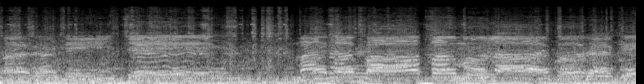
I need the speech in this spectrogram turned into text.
మరణించే మన పాపముల కొరకే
